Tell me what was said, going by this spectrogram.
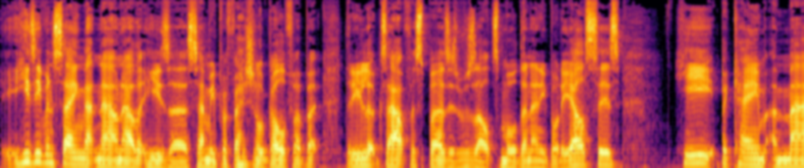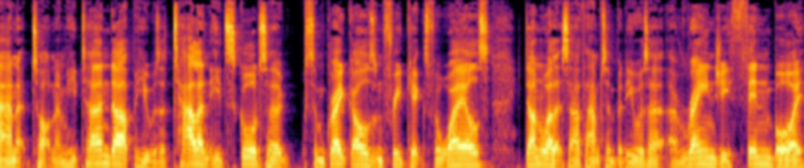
He's even saying that now, now that he's a semi professional golfer, but that he looks out for Spurs' results more than anybody else's he became a man at Tottenham. He turned up, he was a talent, he'd scored some great goals and free kicks for Wales, he'd done well at Southampton, but he was a, a, rangy, thin boy.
